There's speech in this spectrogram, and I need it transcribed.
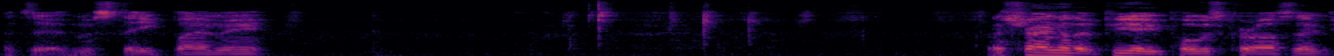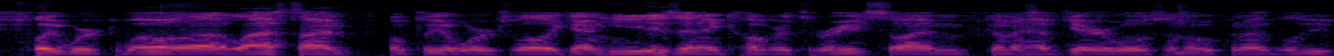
That's a mistake by me. Let's try another PA post cross. That play worked well uh, last time. Hopefully it works well again. He is in a cover three, so I'm going to have Garrett Wilson open, I believe.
